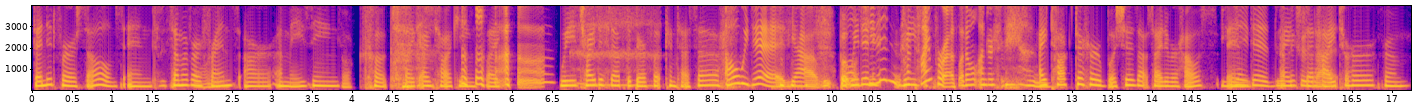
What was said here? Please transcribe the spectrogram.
fended for ourselves, and some of our friends are amazing Cooks. cooks. Like I'm talking, like we tried to hit up the Barefoot Contessa. oh, we did. Yeah. We, But well, we didn't- she didn't we- have time for us. I don't understand. I talked to her bushes outside of her house, yeah, and you did. I said hi to her from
